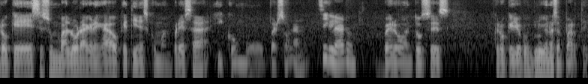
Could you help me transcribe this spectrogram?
creo que ese es un valor agregado que tienes como empresa y como persona, ¿no? Sí, claro. Pero entonces creo que yo concluyo en esa parte.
